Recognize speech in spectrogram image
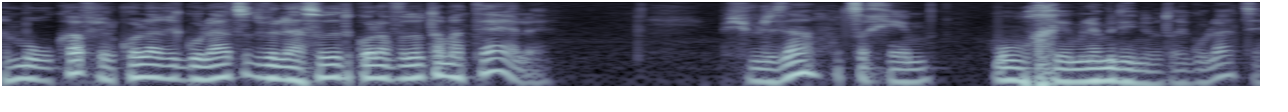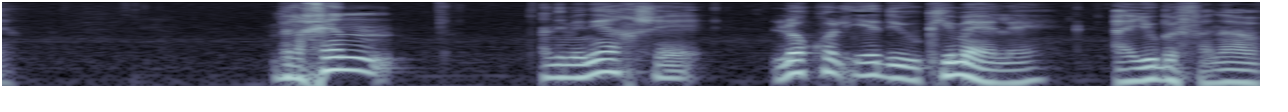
המורכב של כל הרגולציות ולעשות את כל עבודות המטה האלה. בשביל זה אנחנו צריכים מומחים למדיניות רגולציה. ולכן, אני מניח שלא כל אי הדיוקים האלה היו בפניו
